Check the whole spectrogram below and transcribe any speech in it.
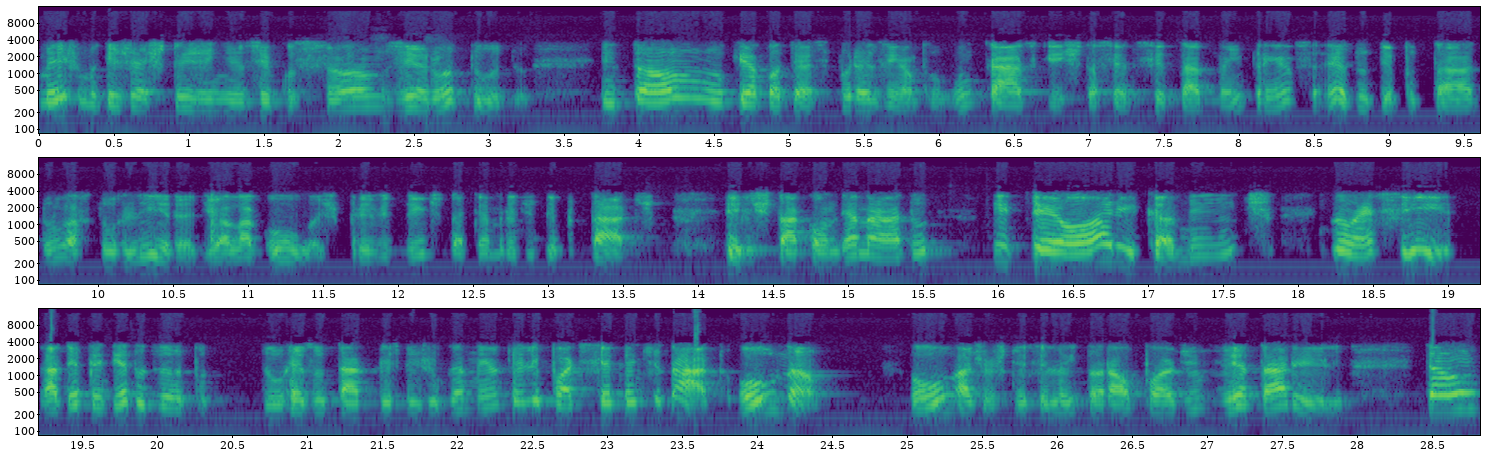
mesmo que já esteja em execução, zerou tudo. Então, o que acontece? Por exemplo, um caso que está sendo citado na imprensa é do deputado Arthur Lira, de Alagoas, presidente da Câmara de Deputados. Ele está condenado e, teoricamente, não é se, a depender do, do, do resultado desse julgamento, ele pode ser candidato, ou não. Ou a Justiça Eleitoral pode vetar ele. Então,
